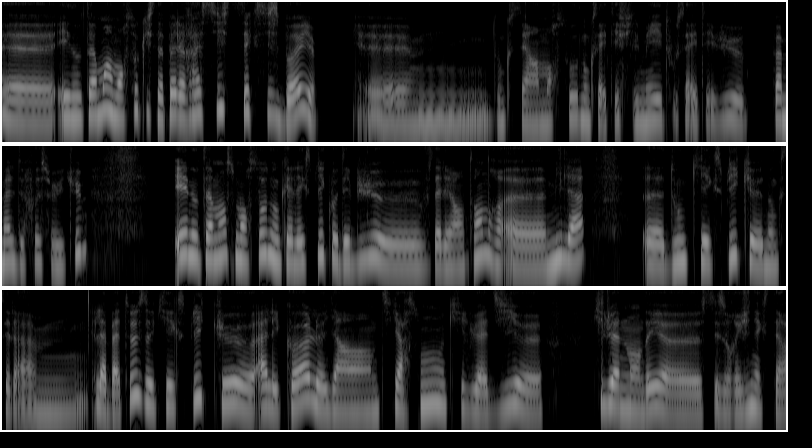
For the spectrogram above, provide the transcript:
Et notamment un morceau qui s'appelle Racist Sexist Boy. Donc c'est un morceau, donc ça a été filmé et tout, ça a été vu pas mal de fois sur YouTube. Et notamment ce morceau, donc elle explique au début, vous allez l'entendre, Mila, donc qui explique, donc c'est la, la batteuse qui explique que à l'école il y a un petit garçon qui lui a dit, qui lui a demandé euh, ses origines, etc.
